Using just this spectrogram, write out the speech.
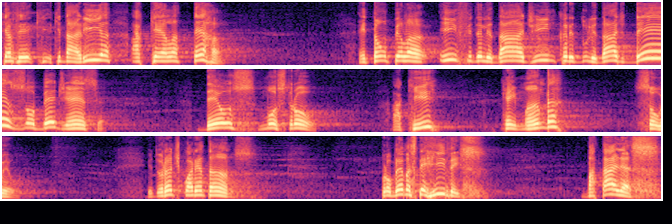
que, que, que daria aquela terra. Então, pela infidelidade, incredulidade, desobediência, Deus mostrou: aqui quem manda sou eu. E durante 40 anos, problemas terríveis, batalhas,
